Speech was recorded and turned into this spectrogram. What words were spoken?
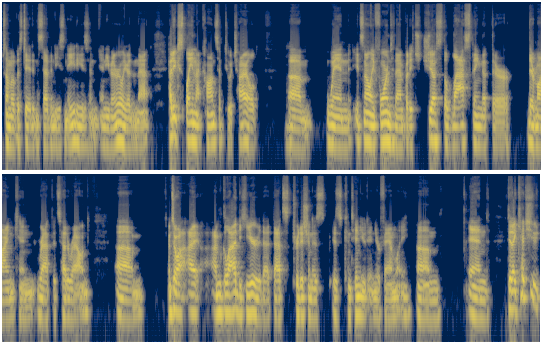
some of us did in the 70s and 80s, and, and even earlier than that? How do you explain that concept to a child?" Mm. Um, when it's not only foreign to them, but it's just the last thing that their their mind can wrap its head around. Um, and so I, I am glad to hear that that's tradition is is continued in your family. Um, and did I catch you?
